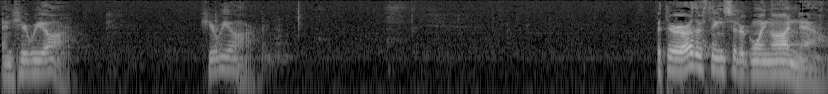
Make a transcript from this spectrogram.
And here we are. Here we are. But there are other things that are going on now.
